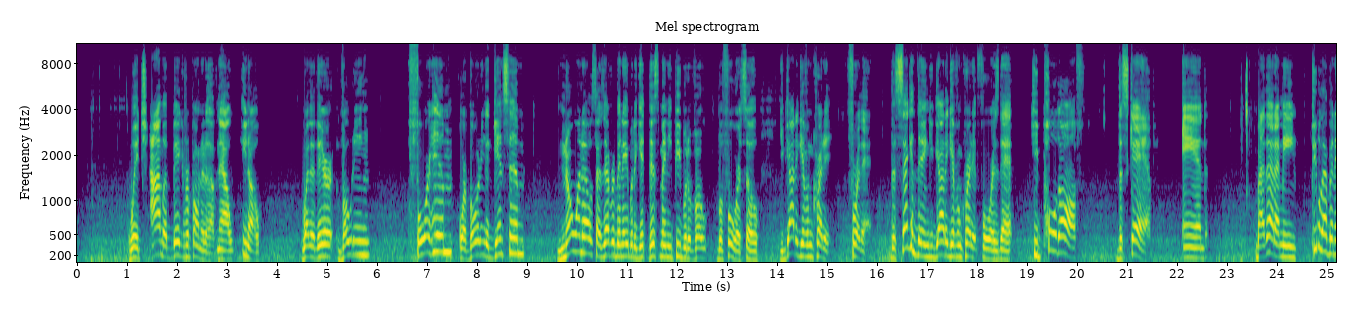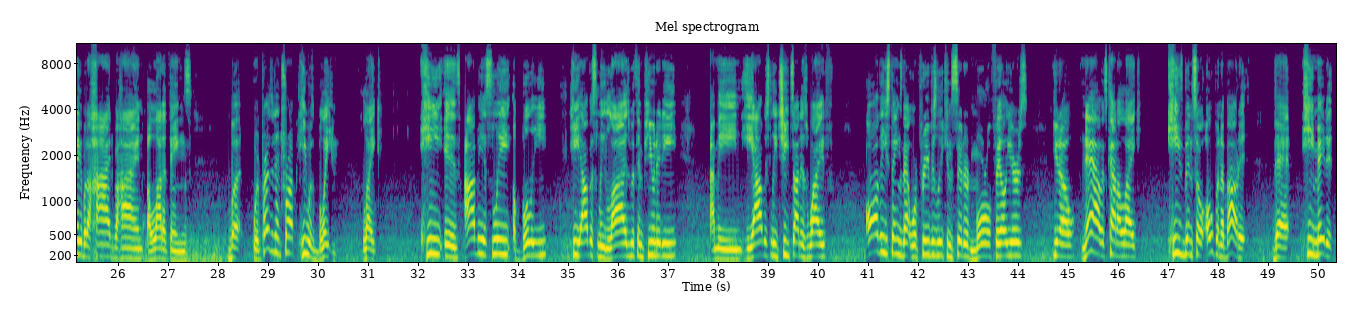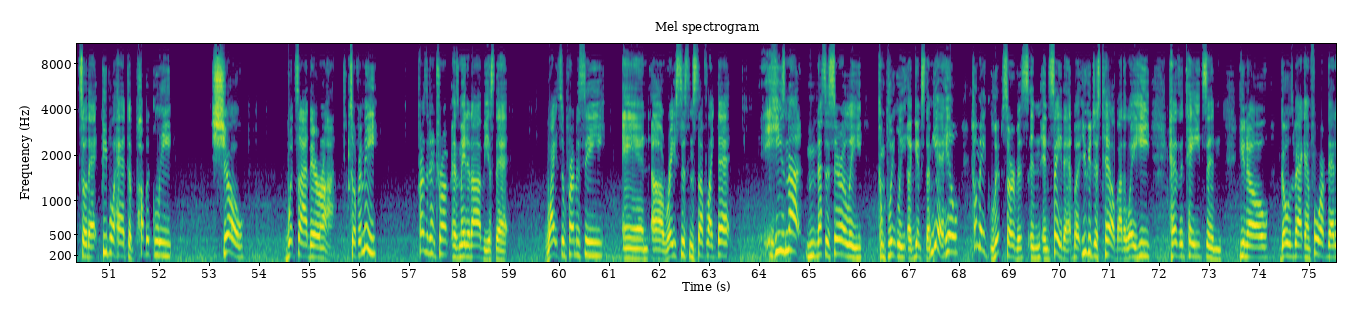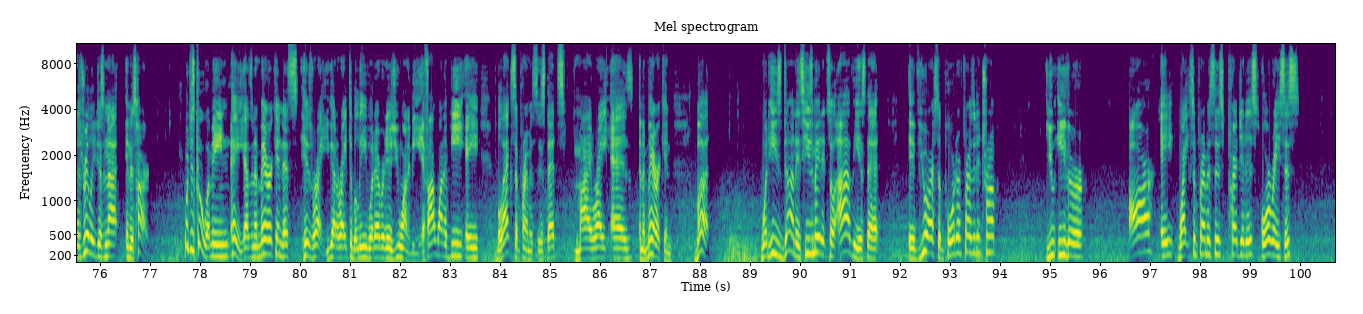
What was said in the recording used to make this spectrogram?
which I'm a big proponent of. Now, you know, whether they're voting for him or voting against him, no one else has ever been able to get this many people to vote before. So you got to give him credit for that. The second thing you got to give him credit for is that he pulled off the scab. And by that, I mean people have been able to hide behind a lot of things, but with President Trump, he was blatant. Like, he is obviously a bully. He obviously lies with impunity. I mean, he obviously cheats on his wife. All these things that were previously considered moral failures, you know, now it's kind of like he's been so open about it that he made it so that people had to publicly show what side they're on. So for me, President Trump has made it obvious that white supremacy and uh, racist and stuff like that, he's not necessarily completely against them. Yeah, he'll he'll make lip service and, and say that, but you could just tell by the way he hesitates and you know goes back and forth that is really just not in his heart which is cool. I mean, hey, as an American, that's his right. You got a right to believe whatever it is you want to be. If I want to be a black supremacist, that's my right as an American. But what he's done is he's made it so obvious that if you are a supporter of President Trump, you either are a white supremacist, prejudiced, or racist,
